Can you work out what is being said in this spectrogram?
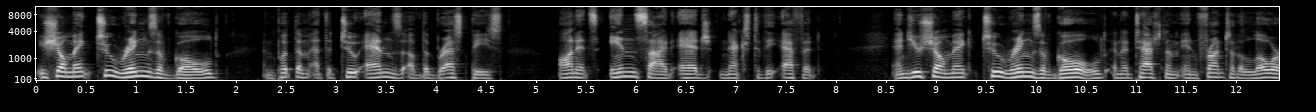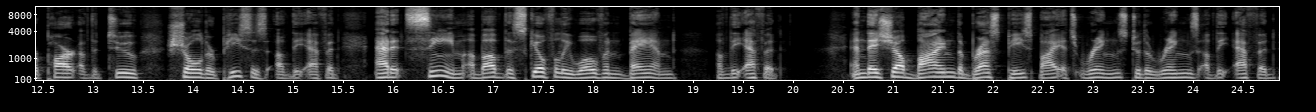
You shall make two rings of gold, and put them at the two ends of the breastpiece on its inside edge next to the ephod. And you shall make two rings of gold, and attach them in front to the lower part of the two shoulder pieces of the ephod, at its seam above the skillfully woven band of the ephod. And they shall bind the breastpiece by its rings to the rings of the ephod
